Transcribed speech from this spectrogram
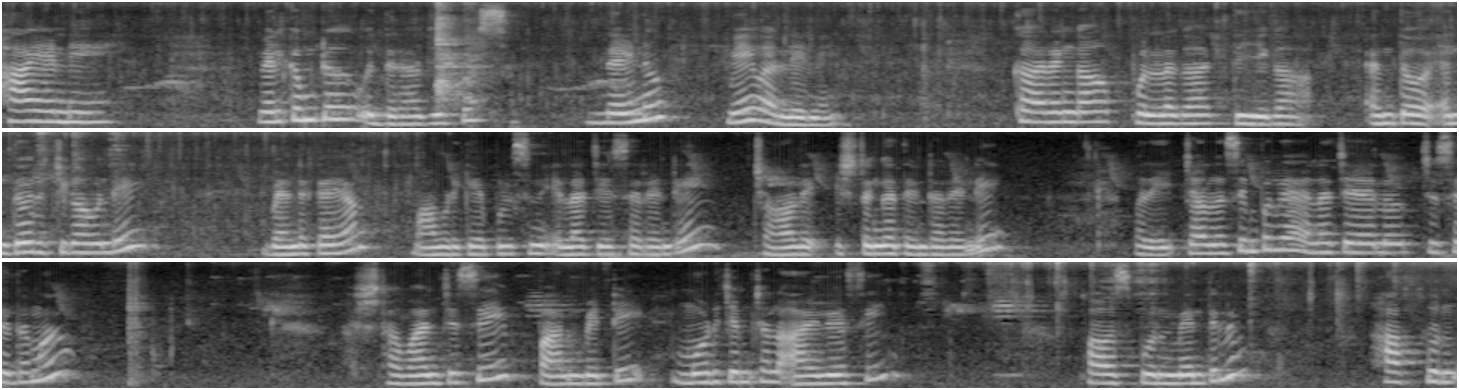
హాయ్ అండి. వెల్కమ్ టు ఉద్దరాజు ఫుడ్స్ నేను మీ వల్లిని. కారంగా పుల్లగా తీయగా ఎంతో ఎంతో రుచిగా ఉండే బెండకాయ మామిడికాయ పులుసుని ఎలా చేశారంటే చాలా ఇష్టంగా తింటారండి. మరి చాలా సింపుల్గా ఎలా చేయాలో చూసేద్దామా? స్టవ్ ఆన్ చేసి పాన్ పెట్టి మూడు చెంచాల ఆయిల్ వేసి పావు స్పూన్ మెంతులు హాఫ్ స్పూన్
